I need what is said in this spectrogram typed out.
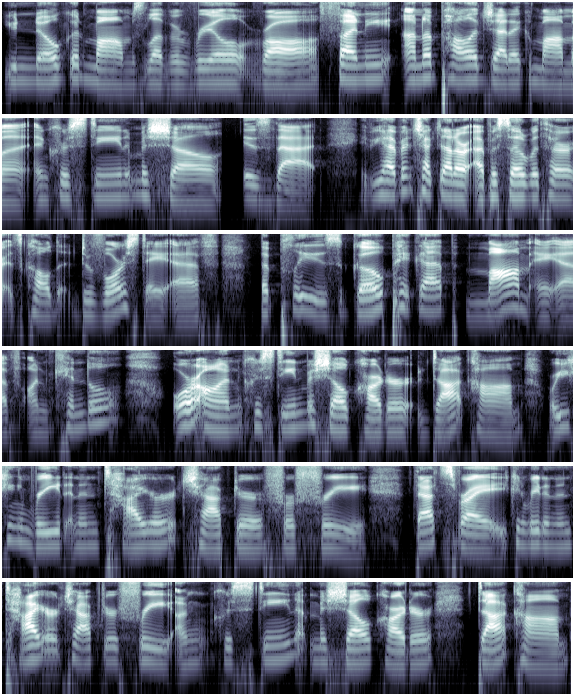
You know, good moms love a real, raw, funny, unapologetic mama, and Christine Michelle is that. If you haven't checked out our episode with her, it's called Divorced AF, but please go pick up Mom AF on Kindle or on ChristineMichelleCarter.com where you can read an entire chapter for free. That's right, you can read an entire chapter free on ChristineMichelleCarter.com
